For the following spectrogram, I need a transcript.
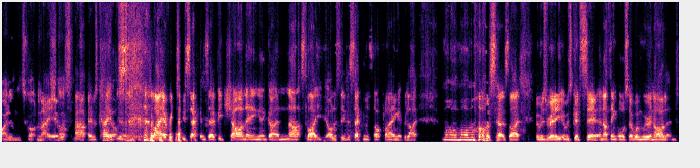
Ireland and Scotland. mate, and it was uh, it was chaos. like every two seconds they'd be chanting and going nuts. Like honestly, the second you start playing, it'd be like more, more, more. So it's like it was really it was good to see it. And I think also when we were in Ireland,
